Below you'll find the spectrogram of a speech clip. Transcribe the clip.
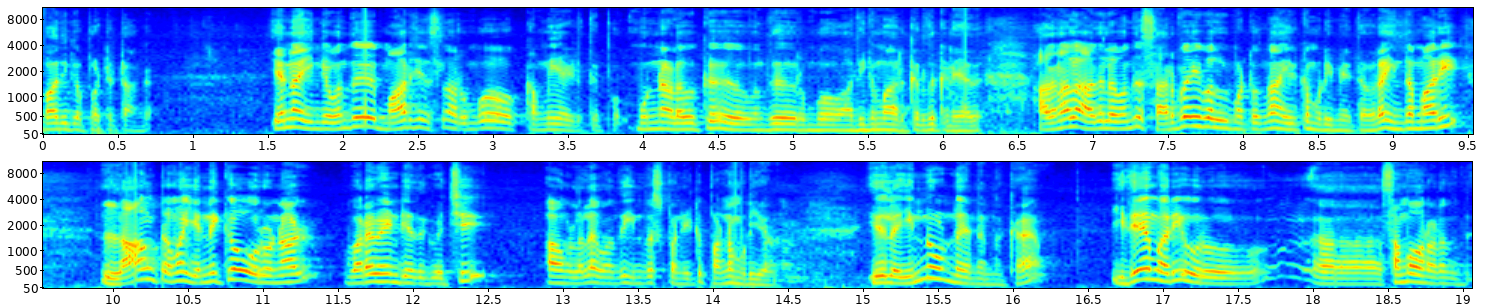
பாதிக்கப்பட்டுட்டாங்க. ஏன்னா இங்கே வந்து மார்ஜின்ஸ்லாம் ரொம்ப கம்மியாகிடுது இப்போ. முன்ன அளவுக்கு வந்து ரொம்ப அதிகமாக இருக்கிறது கிடையாது. அதனால் அதில் வந்து சர்வைவல் மட்டும்தான் இருக்க முடியுமே தவிர இந்த மாதிரி லாங் டர்மாக என்றைக்கோ ஒரு நாள் வர வேண்டியதுக்கு வச்சு அவங்களால வந்து இன்வெஸ்ட் பண்ணிட்டு பண்ண முடியாது. இதில் இன்னொன்று என்னென்னாக்கா இதே மாதிரி ஒரு சம்பவம் நடந்தது.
